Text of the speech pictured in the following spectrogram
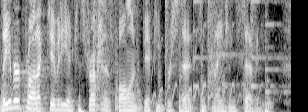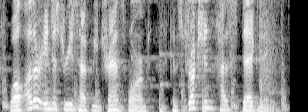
Labor productivity in construction has fallen 50% since 1970. While other industries have been transformed, construction has stagnated.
